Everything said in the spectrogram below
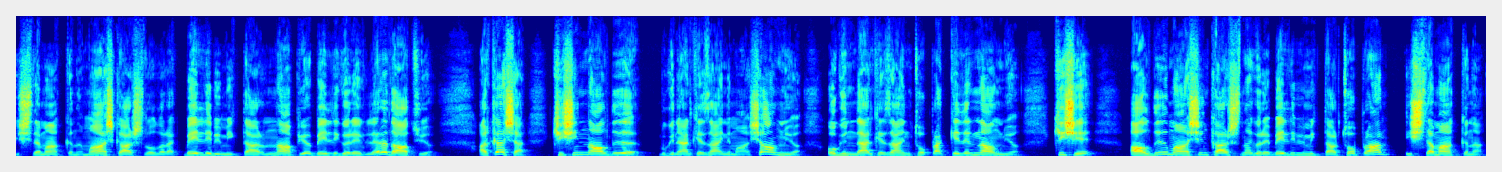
işleme hakkını maaş karşılığı olarak belli bir miktarını ne yapıyor? Belli görevlilere dağıtıyor. Arkadaşlar kişinin aldığı bugün herkes aynı maaşı almıyor. O gün de herkes aynı toprak gelirini almıyor. Kişi aldığı maaşın karşına göre belli bir miktar toprağın işleme hakkına,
